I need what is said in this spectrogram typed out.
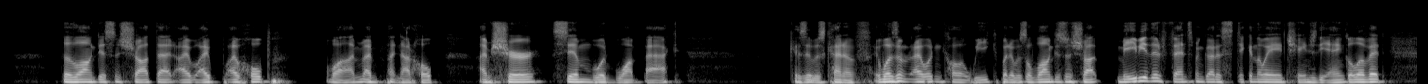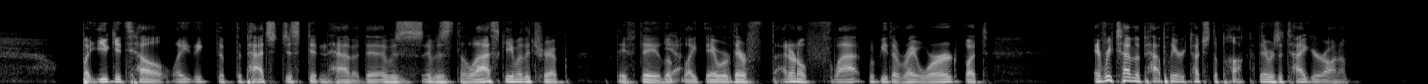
the long distance shot that I I, I hope, well, I'm, I'm not hope, I'm sure Sim would want back because it was kind of it wasn't I wouldn't call it weak, but it was a long distance shot. Maybe the defenseman got a stick in the way and changed the angle of it, but you could tell like the the, the Pats just didn't have it. It was it was the last game of the trip. They they looked Yeah. like they were they're I don't know flat would be the right word, but every time the Pat player touched the puck, there was a tiger on him.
